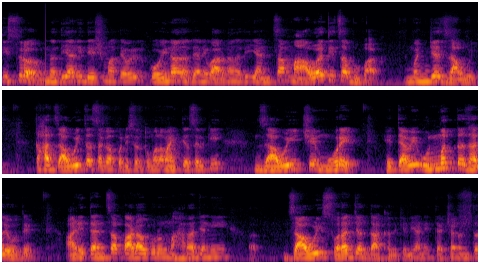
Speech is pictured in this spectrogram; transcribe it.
तिसरं नदी आणि देशमात्यावरील कोयना नदी आणि वारणा नदी यांचा मावळतीचा भूभाग म्हणजे जावळी. तर हा जावळीचा सगळा परिसर तुम्हाला माहिती असेल की जावळीचे मोरे हे त्यावेळी उन्मत्त झाले होते आणि त्यांचा पाडाव करून महाराजांनी जावळी स्वराज्यात दाखल केली आणि त्याच्यानंतर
